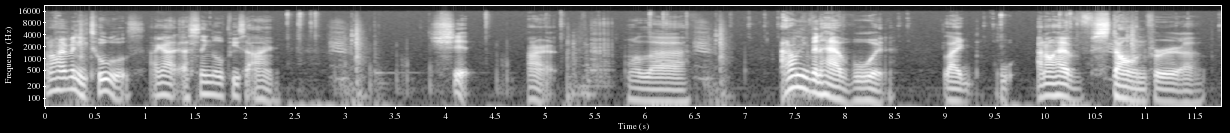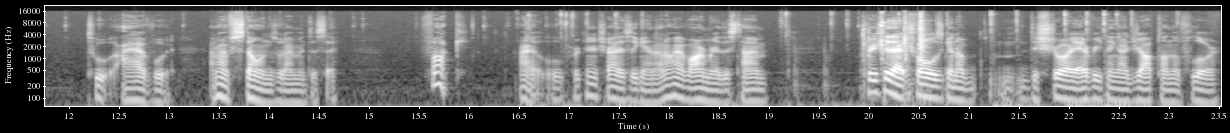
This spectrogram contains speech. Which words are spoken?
I don't have any tools. I got a single piece of iron. Shit. Alright. Well, uh... I don't even have wood. Like, I don't have stone for uh, tool. I have wood. I don't have stones. What I meant to say. Fuck. All right, well, we're gonna try this again. I don't have armor this time. Pretty sure that troll is gonna destroy everything I dropped on the floor.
